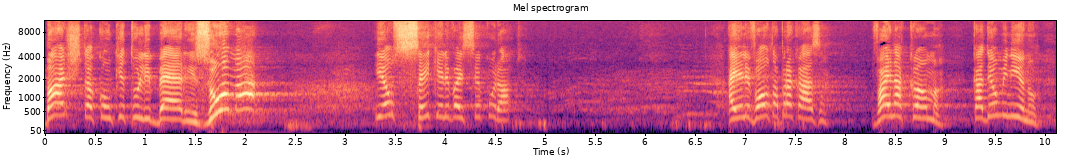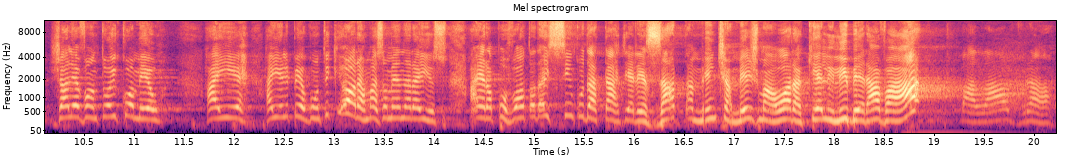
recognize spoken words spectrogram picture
Basta com que tu liberes uma, e eu sei que ele vai ser curado. Aí ele volta para casa, vai na cama. Cadê o menino? Já levantou e comeu. Aí, aí ele pergunta: e que hora mais ou menos era isso? Aí era por volta das 5 da tarde. Era exatamente a mesma hora que ele liberava a palavra.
